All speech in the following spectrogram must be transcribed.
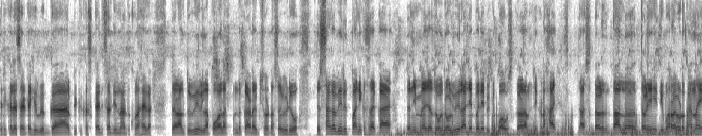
तर हिकाल्या साईडला हिरवेगार पिकं कसं काय दिसाल नाद खोळा आहे का? तर आलतो विहिरीला पोहायला. म्हणलं काढा एक छोटासा व्हिडिओ तर सांगा विहिरीत पाणी कसं आहे काय? तर निम्म्याच्या जवळजवळ विहीर आली आहे बऱ्यापैकी पाऊस काळ आमच्या इकडं आहे असं तळ ताल तळे हे ती भरावं एवढं काय नाही.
